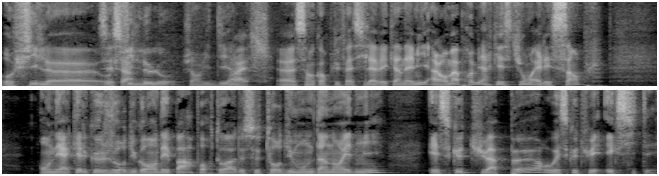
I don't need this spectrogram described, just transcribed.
au, fil, euh, au ça. fil de l'eau, j'ai envie de dire. Ouais. Euh, c'est encore plus facile avec un ami. Alors ma première question, elle est simple. On est à quelques jours du grand départ pour toi, de ce tour du monde d'un an et demi. Est-ce que tu as peur ou est-ce que tu es excité?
